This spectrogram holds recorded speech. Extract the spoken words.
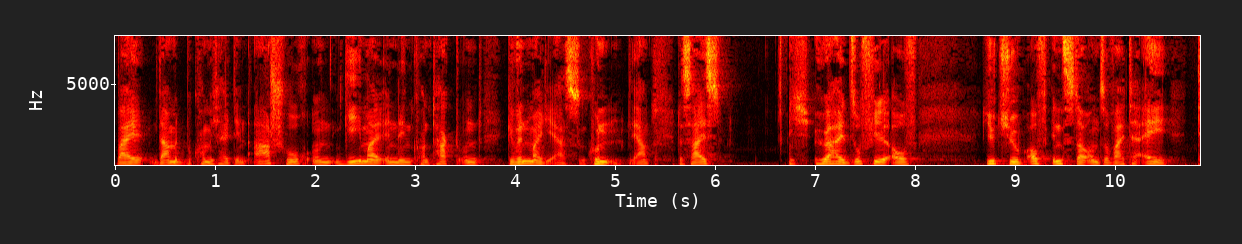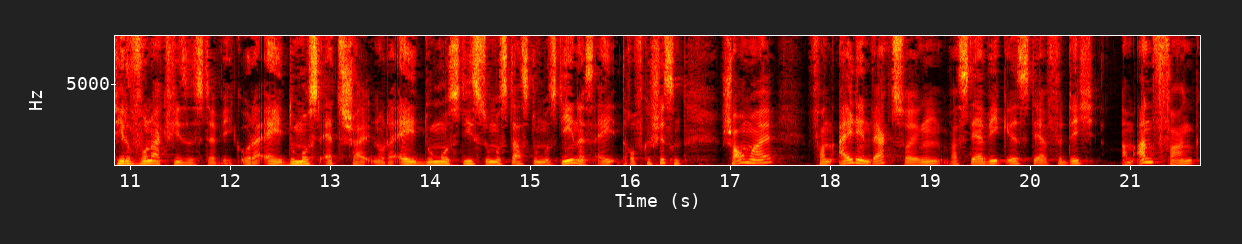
weil damit bekomme ich halt den Arsch hoch und gehe mal in den Kontakt und gewinne mal die ersten Kunden, ja? Das heißt, ich höre halt so viel auf YouTube, auf Insta und so weiter, ey, Telefonakquise ist der Weg oder ey, du musst Ads schalten oder ey, du musst dies, du musst das, du musst jenes, ey, drauf geschissen. Schau mal von all den Werkzeugen, was der Weg ist, der für dich am Anfang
